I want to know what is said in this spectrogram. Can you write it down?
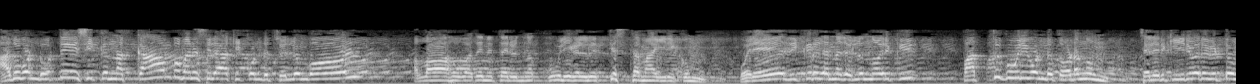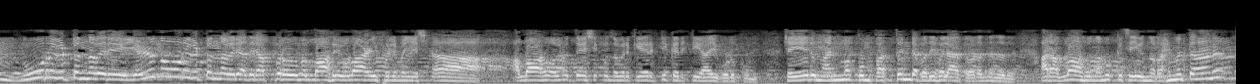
അതുകൊണ്ട് ഉദ്ദേശിക്കുന്ന കാമ്പ് മനസ്സിലാക്കിക്കൊണ്ട് ചൊല്ലുമ്പോൾ അള്ളാഹു അതിന് തരുന്ന കൂലികൾ വ്യത്യസ്തമായിരിക്കും. ഒരേ ദിക്കറ് തന്നെ ചൊല്ലുന്നവർക്ക് പത്ത് കൂലി കൊണ്ട് തുടങ്ങും. ചിലർക്ക് ഇരുപത് കിട്ടും നൂറ് കിട്ടുന്നവര് എഴുന്നൂറ് കിട്ടുന്നവര് അതിനപ്പുറവും അള്ളാഹു അള്ളാഹു അവനുദ്ദേശിക്കുന്നവർക്ക് ഇരട്ടിക്കരട്ടിയായി കൊടുക്കും. പക്ഷെ ഏത് നന്മക്കും പത്തിന്റെ പ്രതിഫല തുടങ്ങുന്നത്? അത് അള്ളാഹു നമുക്ക് ചെയ്യുന്ന റഹ്മത്താണ്.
